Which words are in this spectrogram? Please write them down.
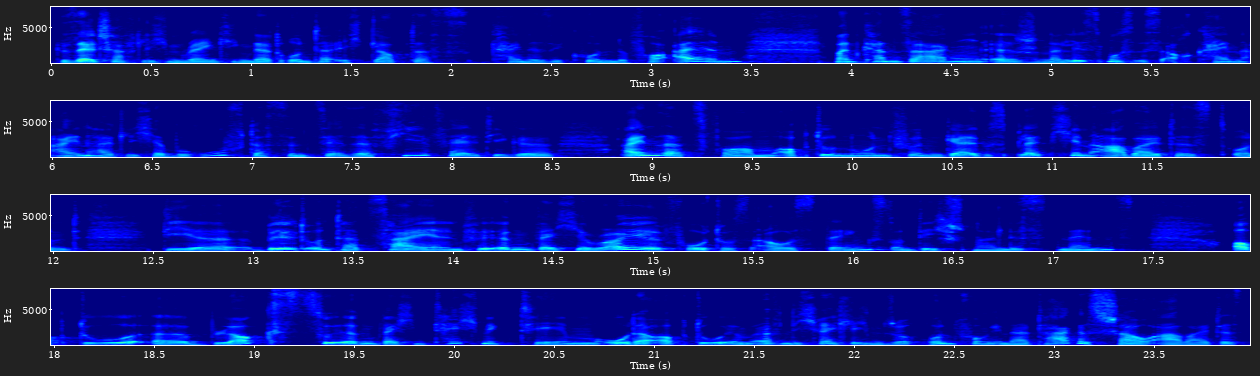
gesellschaftlichen Ranking darunter. Ich glaube das keine Sekunde. Vor allem, man kann sagen, äh, Journalismus ist auch kein einheitlicher Beruf. Das sind sehr, sehr vielfältige Einsatzformen. Ob du nun für ein gelbes Blättchen arbeitest und dir Bildunterzeilen für irgendwelche Royal-Fotos ausdenkst und dich Journalist nennst, ob du äh, bloggst zu irgendwelchen Technikthemen oder ob du im öffentlich-rechtlichen Rundfunk in der Tagesschau arbeitest.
